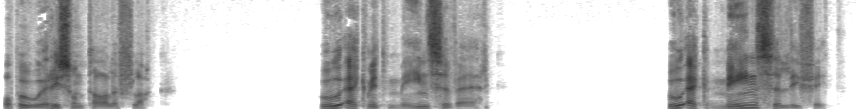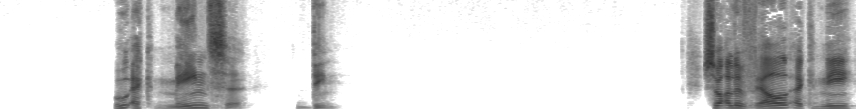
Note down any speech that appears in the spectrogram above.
op 'n horisontale vlak. Hoe ek met mense werk. Hoe ek mense liefhet. Hoe ek mense dien. So alhoewel ek nie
